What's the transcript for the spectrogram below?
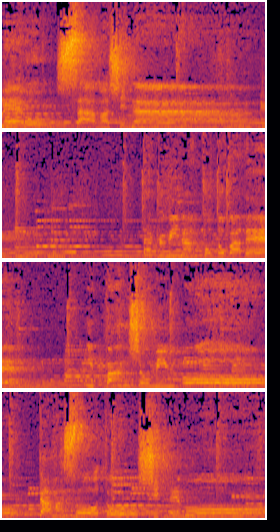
目を覚ましな。巧みな言葉で一般庶民を騙そうとしても。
